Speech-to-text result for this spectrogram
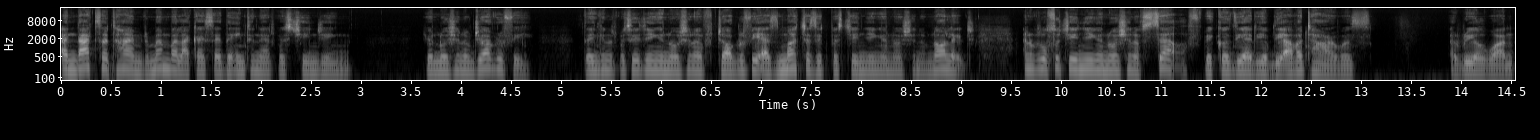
And that's the time, remember, like I said, the internet was changing your notion of geography. The internet was changing your notion of geography as much as it was changing your notion of knowledge. And it was also changing your notion of self because the idea of the avatar was a real one.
